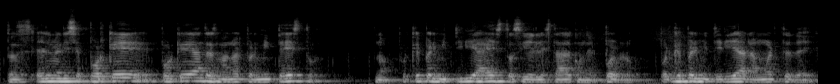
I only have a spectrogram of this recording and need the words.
Entonces él me dice, ¿por qué, ¿por qué Andrés Manuel permite esto? ¿No? ¿Por qué permitiría esto si él está con el pueblo? ¿Por qué permitiría la muerte de,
